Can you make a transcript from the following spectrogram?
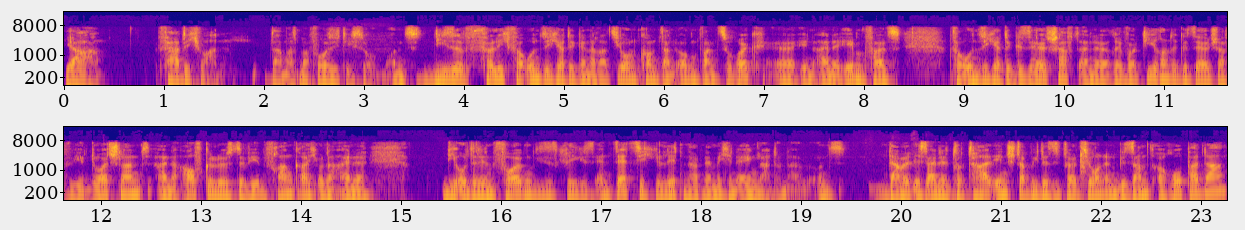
ja, fertig waren. Es mal vorsichtig so. Und diese völlig verunsicherte Generation kommt dann irgendwann zurück äh, in eine ebenfalls verunsicherte Gesellschaft, eine revoltierende Gesellschaft wie in Deutschland, eine aufgelöste wie in Frankreich oder eine die unter den Folgen dieses Krieges entsetzlich gelitten hat, nämlich in England. Und, und damit ist eine total instabile Situation in Gesamteuropa da.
